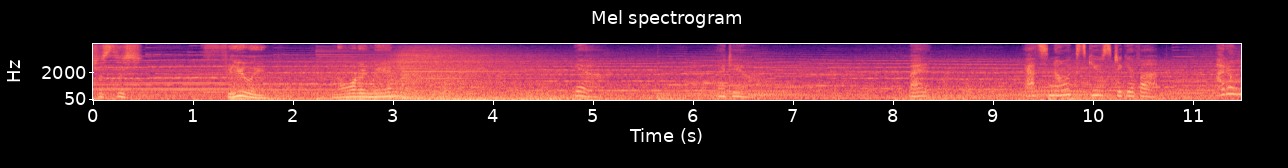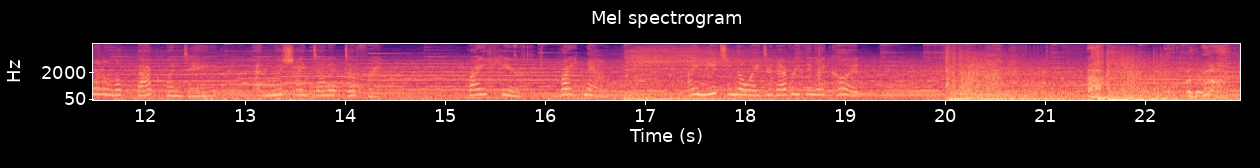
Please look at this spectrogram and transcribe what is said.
Just this feeling. You know what I mean? Yeah, I do. but that's no excuse to give up. I don't want to look back one day and wish I'd done it different. Right here, right now. I need to know I did everything I could.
